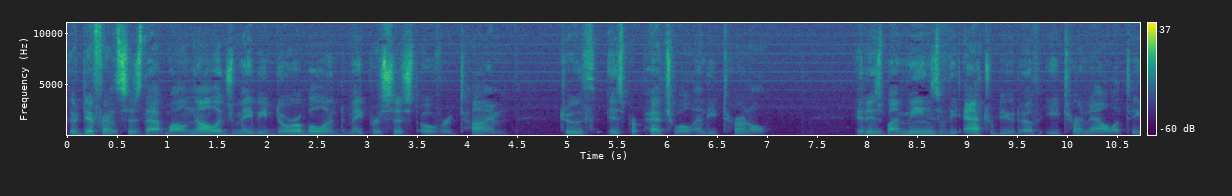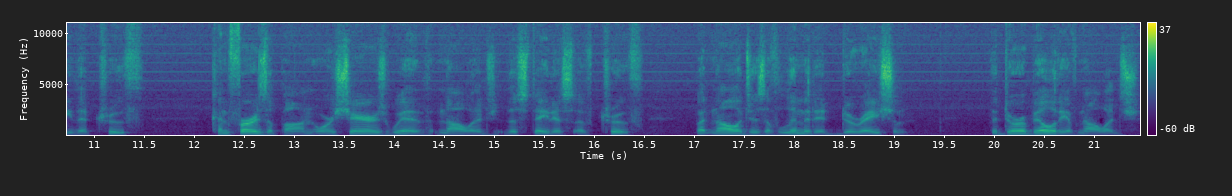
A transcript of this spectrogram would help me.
Their difference is that while knowledge may be durable and may persist over time, truth is perpetual and eternal. It is by means of the attribute of eternality that truth confers upon or shares with knowledge the status of truth, but knowledge is of limited duration. The durability of knowledge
